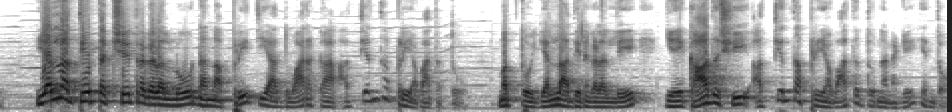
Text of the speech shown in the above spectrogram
ಎಲ್ಲ ತೀರ್ಥಕ್ಷೇತ್ರಗಳಲ್ಲೂ ನನ್ನ ಪ್ರೀತಿಯ ದ್ವಾರಕ ಅತ್ಯಂತ ಪ್ರಿಯವಾದದ್ದು. ಮತ್ತು ಎಲ್ಲ ದಿನಗಳಲ್ಲಿ ಏಕಾದಶಿ ಅತ್ಯಂತ ಪ್ರಿಯವಾದದ್ದು ನನಗೆ ಎಂದು.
